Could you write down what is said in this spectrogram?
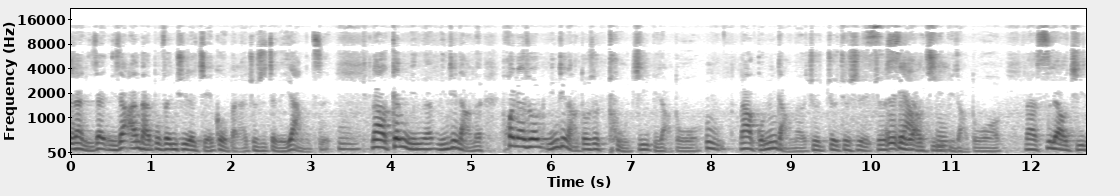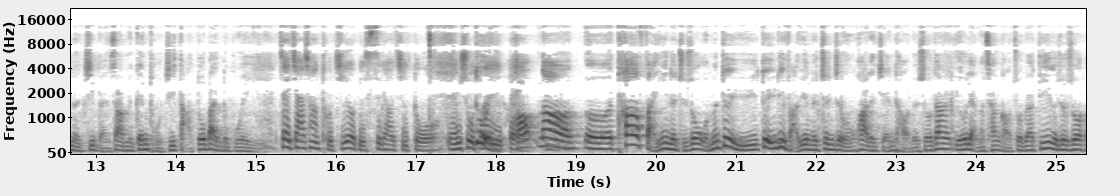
这在你在你在安排不分区的结构本来就是这个样子，嗯，那跟民呢民进党呢，换句话说，民进党都是土鸡比较多，嗯，那国民党呢就就就是就是饲料鸡比较多，那饲料鸡呢基本上面跟土鸡打多半都不会赢，再加上土鸡又比饲料鸡多，人数多一倍。好，那呃，它反映的只是说我们对于对于立法院的政治文化的检讨的时候，当然有两个参考坐标，第一个就是说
